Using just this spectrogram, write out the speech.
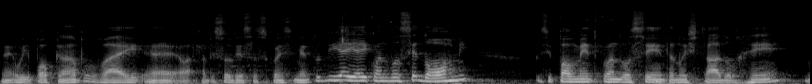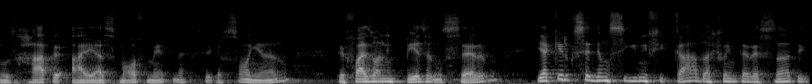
Né? O hipocampo vai é, absorver esses conhecimentos do dia, e aí quando você dorme, principalmente quando você entra no estado REM, nos Rapid Eye Movement, né? você fica sonhando, você faz uma limpeza no cérebro, e aquilo que você deu um significado, acho que foi interessante,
